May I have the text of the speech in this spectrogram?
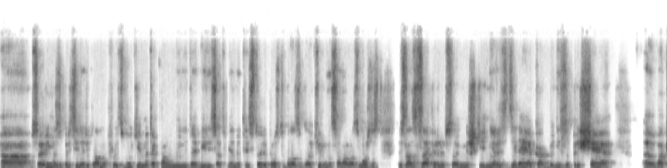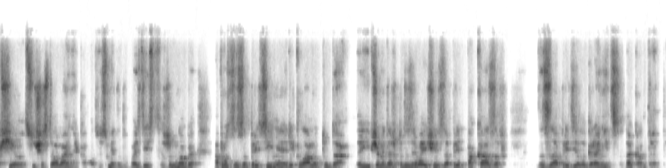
А в свое время запретили рекламу в Фейсбуке, и мы так, по-моему, не добились отмены этой истории, просто была заблокирована сама возможность. То есть нас заперли в своем мешке, не разделяя, как бы не запрещая, Э, вообще существования канала. То есть методов воздействия же много, а просто запретение рекламы туда. И причем я даже подозреваю еще и запрет показов за пределы границы да, контента.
